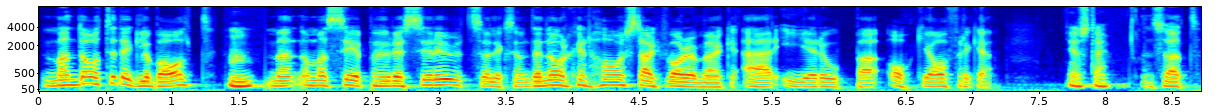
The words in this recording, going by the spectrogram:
mandatet är globalt, mm. men om man ser på hur det ser ut så liksom, där Norgen har starkt varumärke är i Europa och i Afrika. Just det. Så att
